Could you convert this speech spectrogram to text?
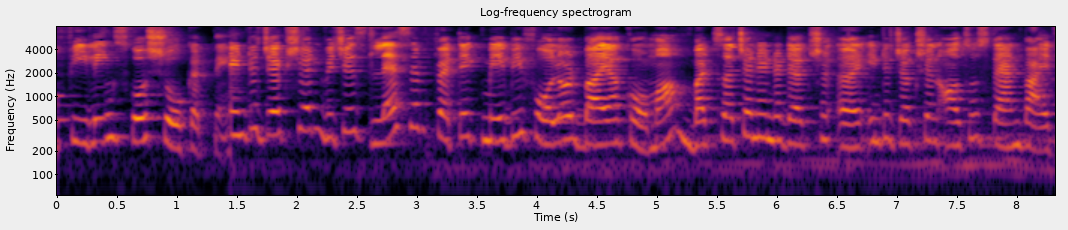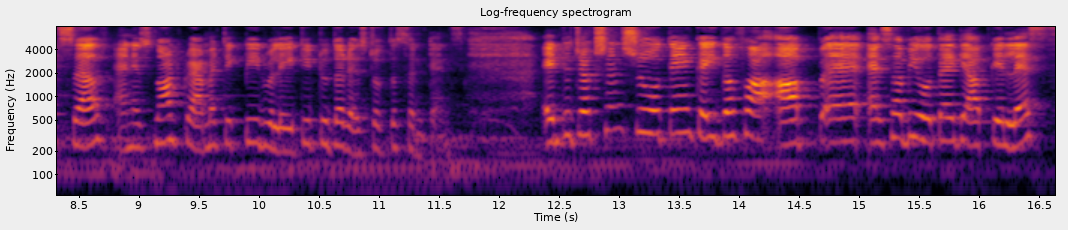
फीलिंग्स को शो करते हैं। Interjection which is less emphatic may be followed by a comma but such an interjection interjection also stand by itself and is not grammatically related to the rest of the sentence interjections जो होते हैं, कई दफ़ा आप ऐसा भी होता है कि आपके लेस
